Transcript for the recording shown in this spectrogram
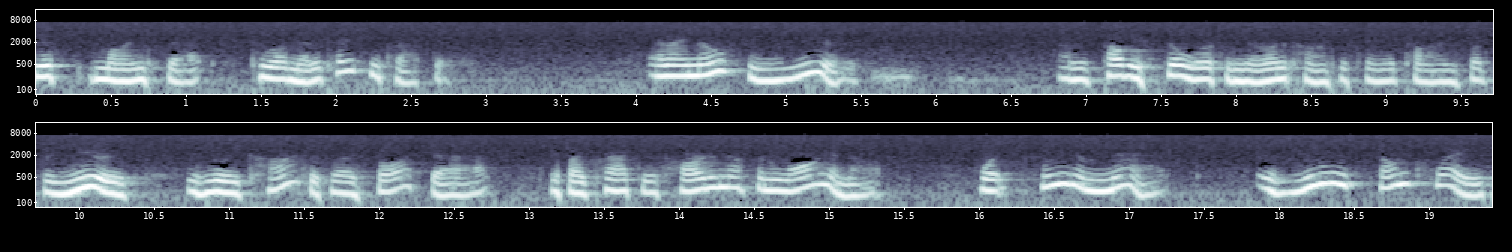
this mindset to our meditation practice. And I know for years, and it's probably still lurking there unconsciously at times, but for years it was really conscious I thought that if I practice hard enough and long enough, what freedom meant is really some place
